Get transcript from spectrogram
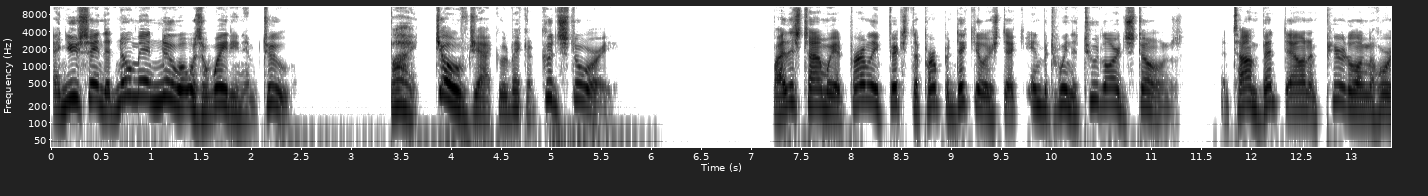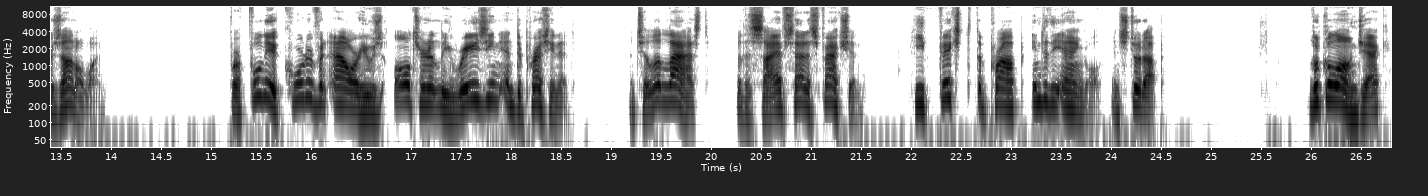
and you saying that no man knew what was awaiting him, too. By Jove, Jack, it would make a good story. By this time we had firmly fixed the perpendicular stick in between the two large stones, and Tom bent down and peered along the horizontal one. For fully a quarter of an hour he was alternately raising and depressing it, until at last, with a sigh of satisfaction, he fixed the prop into the angle and stood up. Look along, Jack.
